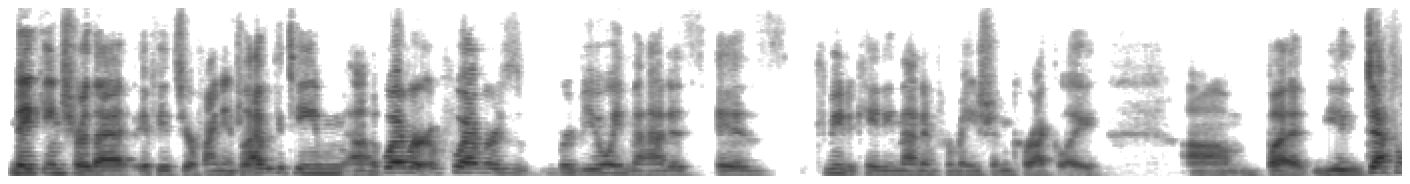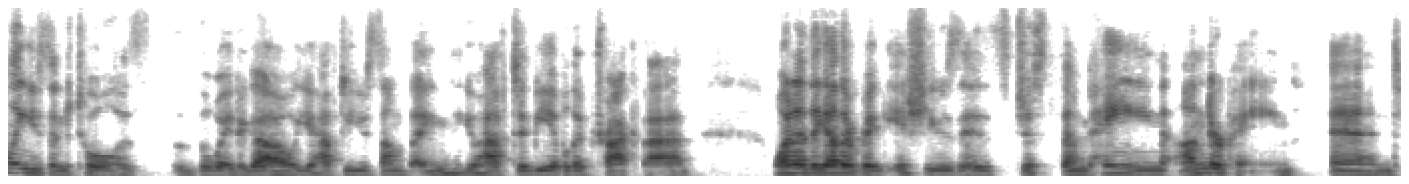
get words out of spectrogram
making sure that if it's your financial advocate team uh, whoever whoever's reviewing that is is communicating that information correctly um, but you definitely using a tool is the way to go. You have to use something. You have to be able to track that. One of the other big issues is just them paying, underpaying, and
